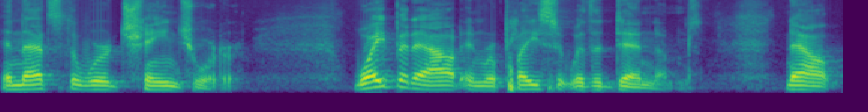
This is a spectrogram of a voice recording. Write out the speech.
and that's the word change order. Wipe it out and replace it with addendums. Now,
